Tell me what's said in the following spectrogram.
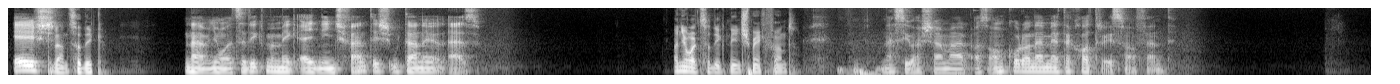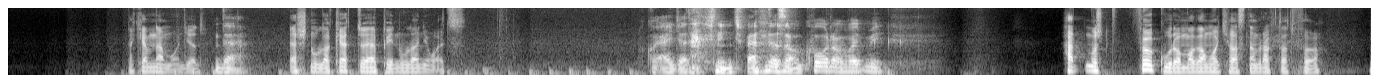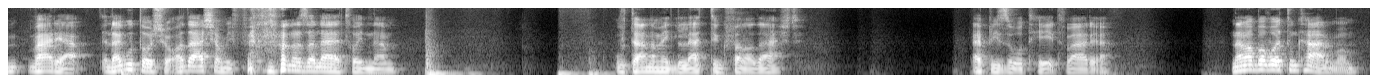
És Kilencedik. nem 8. mert még egy nincs fent, és utána jön ez. A nyolcadik nincs még fönt. Ne szívesen már, az Ankoron elméletek 6 rész van fent. Nekem nem mondjad. De, S02, LP08. akkor egy adás nincs fent az Ankoron, vagy mi? Hát most fölkúrom magam, hogyha azt nem raktad föl. Várjál, legutolsó adás, ami fent van, az a lehet, hogy nem. Utána még lettünk feladást. Epizód 7, várjál. Nem abban voltunk hárman?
